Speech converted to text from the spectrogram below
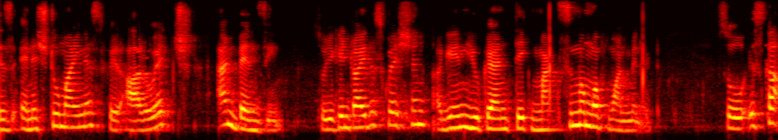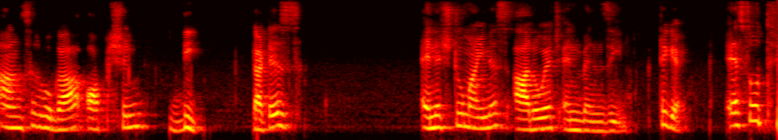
is N H two minus फिर R O H and benzene so you can try this question again you can take maximum of one minute so इसका आंसर होगा option D that is N H two minus R O H and benzene ठीक है? SO3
